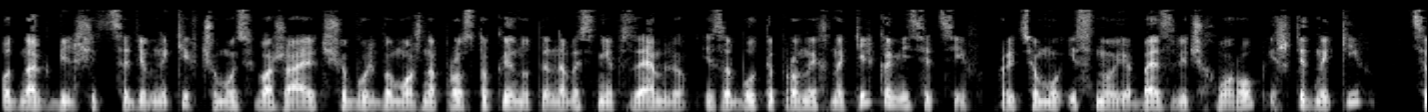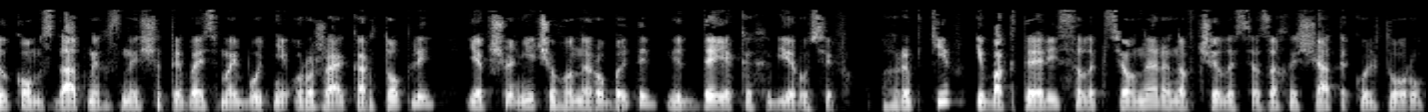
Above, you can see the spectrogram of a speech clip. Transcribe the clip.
однак більшість садівників чомусь вважають, що бульби можна просто кинути навесні в землю і забути про них на кілька місяців. При цьому існує безліч хвороб і шкідників, цілком здатних знищити весь майбутній урожай картоплі, якщо нічого не робити від деяких вірусів, грибків і бактерій. Селекціонери навчилися захищати культуру.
